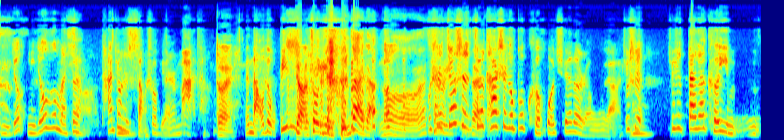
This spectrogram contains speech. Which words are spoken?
你就你就这么想，他就是嗯享受别人骂他。对，那脑子有病啊。享受 你存在感呢。不是，就是就是他是个不可或缺的人物呀，就是、嗯就是大家可以嗯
